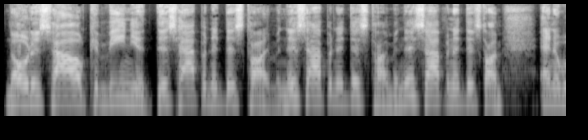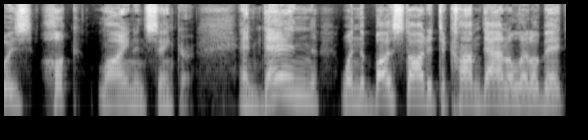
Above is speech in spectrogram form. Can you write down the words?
Notice how convenient this happened at this time, and this happened at this time, and this happened at this time. And it was hook, line, and sinker. And then when the buzz started to calm down a little bit,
